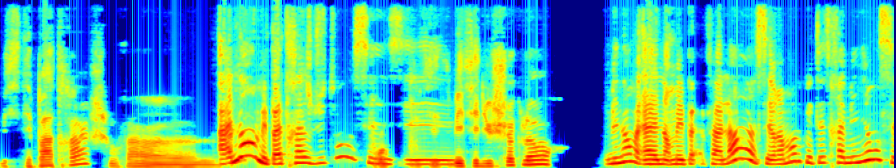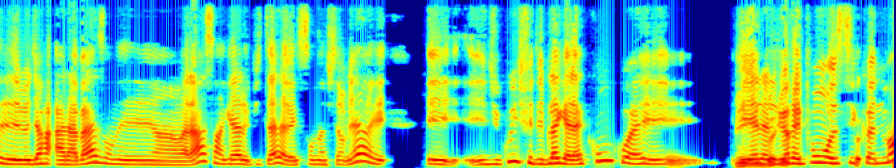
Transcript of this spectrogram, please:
Mais c'était pas trash, enfin. euh, Ah non, mais pas trash du tout, c'est, oh, c'est... Mais c'est du choc lore. Mais non, mais ah, non, mais pas- enfin là, c'est vraiment le côté très mignon. C'est, je veux dire, à la base, on est, un- voilà, c'est un gars à l'hôpital avec son infirmière et, et, et du coup, il fait des blagues à la con, quoi. Et, Mais et elle, elle bah, lui répond aussi connement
